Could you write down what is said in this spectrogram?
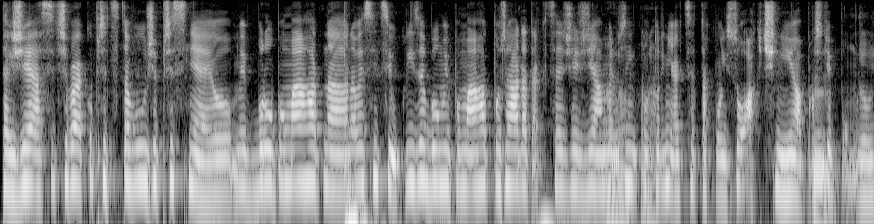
takže já si třeba jako představu, že přesně, jo, mi budou pomáhat na, na vesnici uklízet, budou mi pomáhat pořádat akce, že když děláme různé kulturní akce, tak oni jsou akční a prostě hmm. pomůžou,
